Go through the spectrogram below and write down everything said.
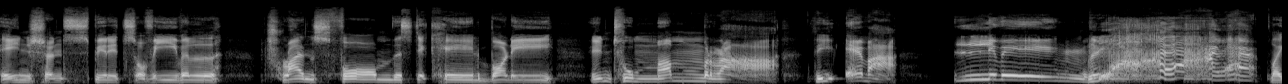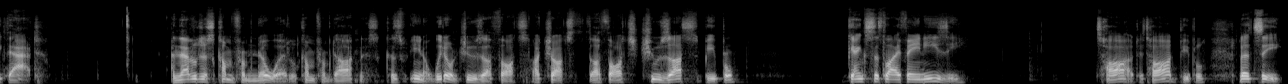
Ancient spirits of evil, transform this decayed body into Mumm-Ra, the ever living. Like that. And that'll just come from nowhere. It'll come from darkness. Because, you know, we don't choose our thoughts. Our thoughts, our thoughts choose us, people. Gangster's life ain't easy. It's hard. It's hard, people. Let's see.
